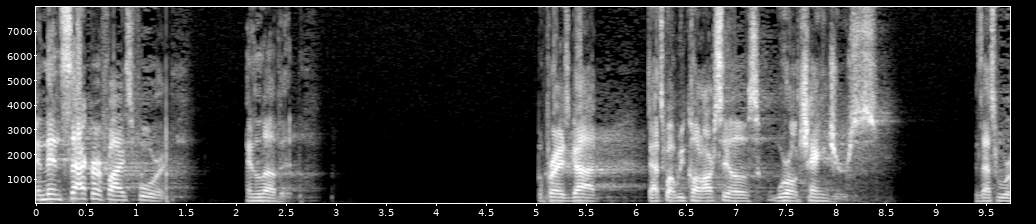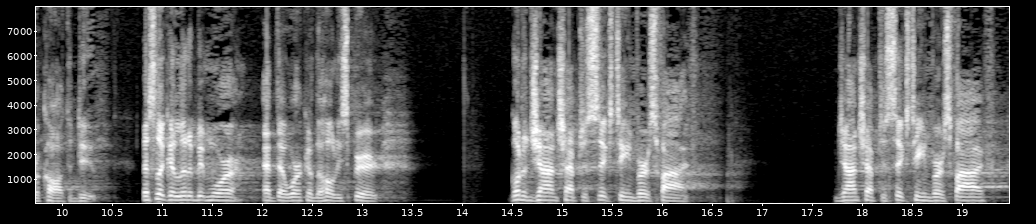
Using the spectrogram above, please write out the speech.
and then sacrifice for it and love it? But praise God, that's why we call ourselves world changers, because that's what we're called to do. Let's look a little bit more at the work of the Holy Spirit. Go to John chapter 16, verse 5. John chapter 16, verse 5.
